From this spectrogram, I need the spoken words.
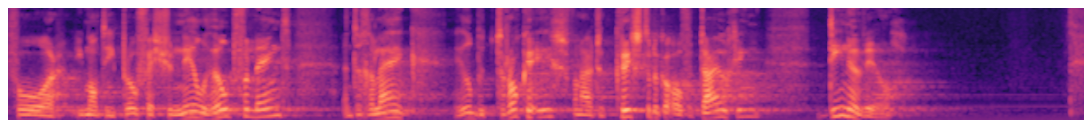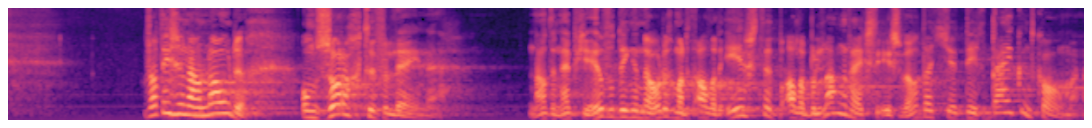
voor iemand die professioneel hulp verleent en tegelijk heel betrokken is vanuit de christelijke overtuiging, dienen wil. Wat is er nou nodig om zorg te verlenen? Nou, dan heb je heel veel dingen nodig, maar het allereerste, het allerbelangrijkste is wel dat je dichtbij kunt komen.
